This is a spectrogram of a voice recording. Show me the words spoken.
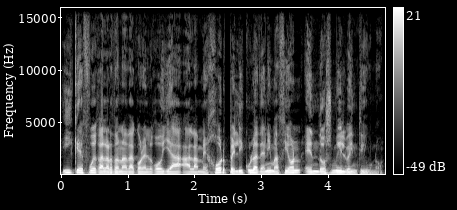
y que fue galardonada con el Goya a la mejor película de animación en 2021.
